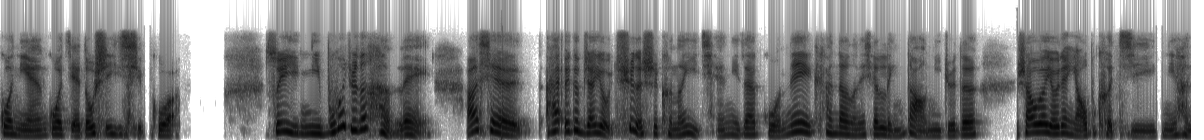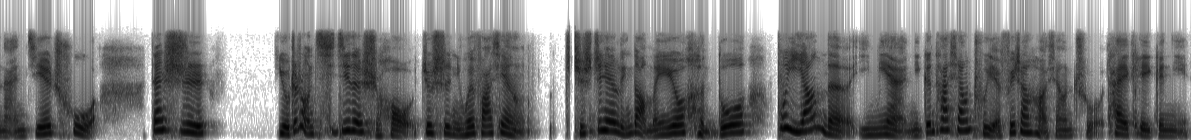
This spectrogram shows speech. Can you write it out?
过年过节都是一起过，所以你不会觉得很累。而且还有一个比较有趣的是，可能以前你在国内看到的那些领导，你觉得稍微有点遥不可及，你很难接触，但是。有这种契机的时候，就是你会发现，其实这些领导们也有很多不一样的一面。你跟他相处也非常好相处，他也可以跟你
